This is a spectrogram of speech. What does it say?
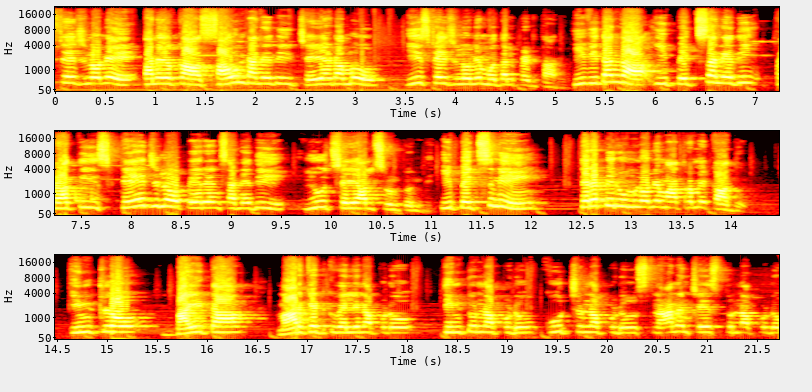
స్టేజ్లోనే తన యొక్క సౌండ్ అనేది చేయడము ఈ స్టేజ్లోనే మొదలు పెడతారు. ఈ విధంగా ఈ పెక్స్ అనేది ప్రతి స్టేజ్లో పేరెంట్స్ అనేది యూజ్ చేయాల్సి ఉంటుంది. ఈ పెక్స్ని థెరపీ రూమ్లోనే మాత్రమే కాదు ఇంట్లో బయట మార్కెట్కు వెళ్ళినప్పుడు తింటున్నప్పుడు కూర్చున్నప్పుడు స్నానం చేస్తున్నప్పుడు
